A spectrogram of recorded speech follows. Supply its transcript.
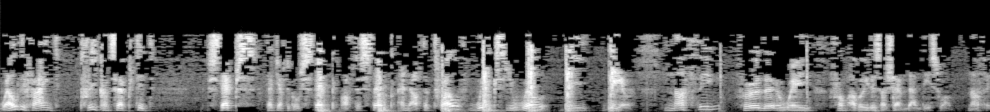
Well defined, preconcepted steps that you have to go step after step, and after 12 weeks you will be there. Nothing further away from Avodah Hashem than this one. Nothing.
